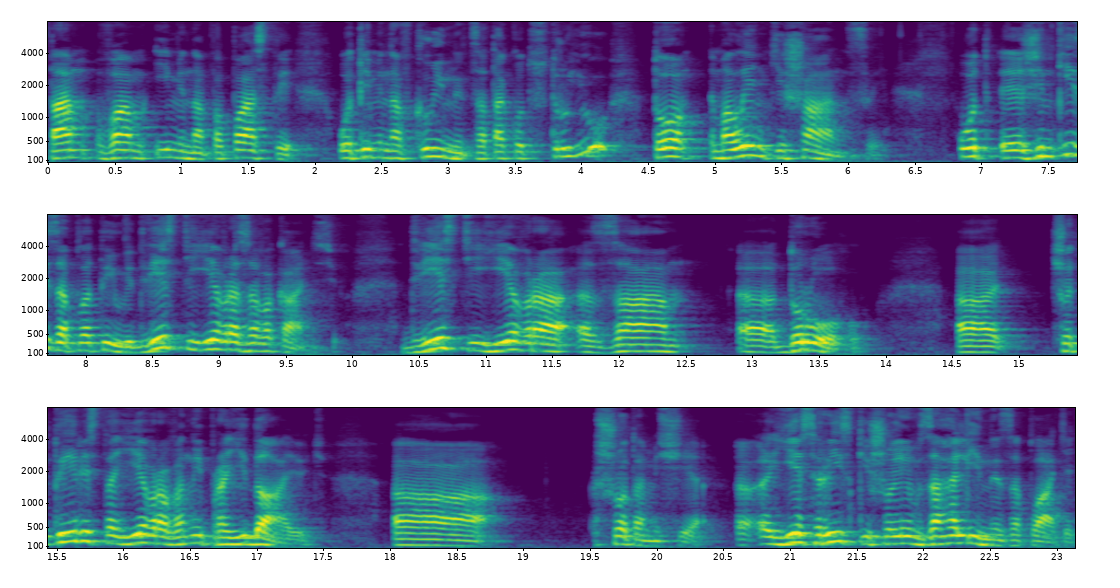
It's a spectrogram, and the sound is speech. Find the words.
там вам іменно попасти, от іменно вклиниться так от в струю, то маленькі шанси. От е, жінки заплатили 200 євро за вакансію, 200 євро за е, дорогу, е, 400 євро вони проїдають. Е, що там ще? Е, Є риски, що їм взагалі не заплатять.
